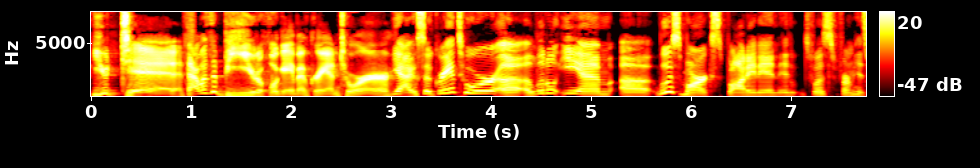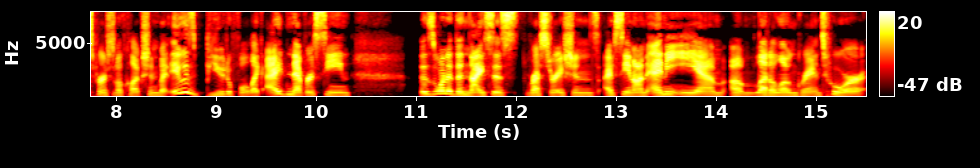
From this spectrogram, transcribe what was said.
You did. That was a beautiful game of Grand Tour. Yeah, so Grand Tour, uh, a little EM. Uh, Lewis Marks bought it in. It was from his personal collection, but it was beautiful. Like I'd never seen. It was one of the nicest restorations I've seen on any EM, um, let alone Grand Tour.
